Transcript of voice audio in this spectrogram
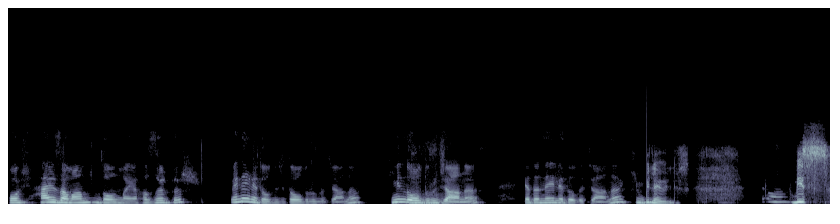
Boş her zaman dolmaya hazırdır. Ve neyle doldu- doldurulacağını, kimin Hı hı. dolduracağını ya da neyle dolacağını kim bilir? Bilebilir. Biz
